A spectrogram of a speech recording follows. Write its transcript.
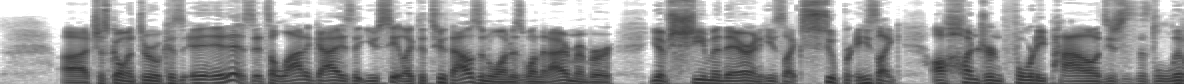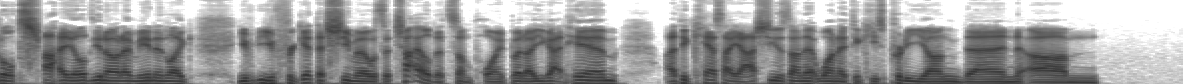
Uh, just going through because it, it is. It's a lot of guys that you see. Like the 2001 is one that I remember. You have CIMA there, and he's like super. He's like 140 pounds. He's just this little child. You know what I mean? And like you, you forget that CIMA was a child at some point. But uh, you got him. I think Kaz Hayashi is on that one. I think he's pretty young then. Um,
